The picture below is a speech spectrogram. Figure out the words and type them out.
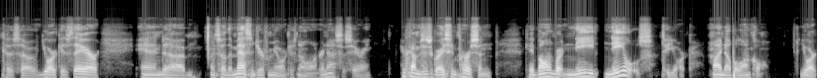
because uh, York is there, and um, and so the messenger from York is no longer necessary. Here comes His Grace in person. Okay, Bolingbroke knee, kneels to York, my noble uncle. York,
